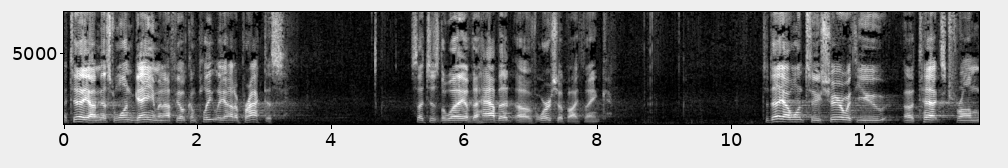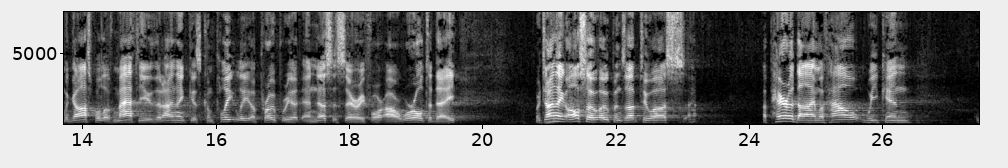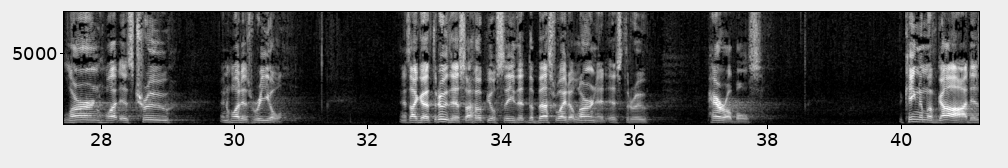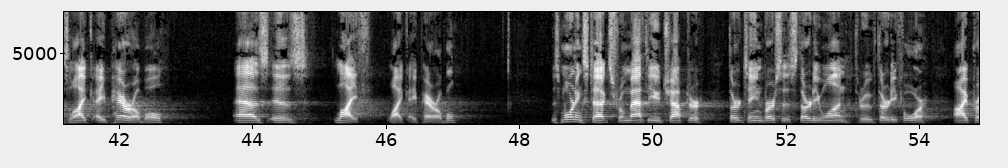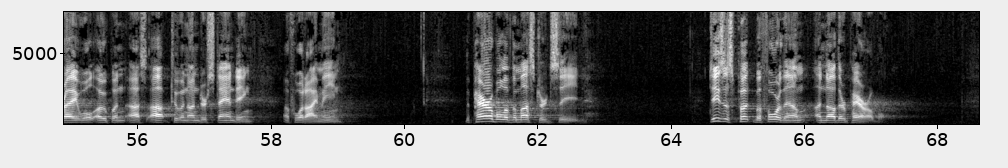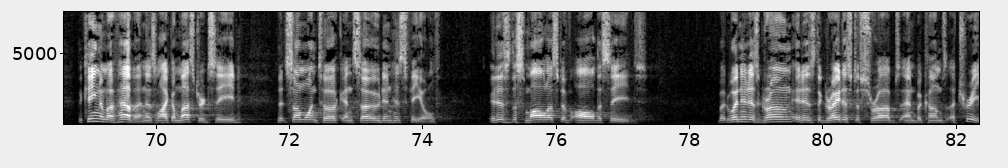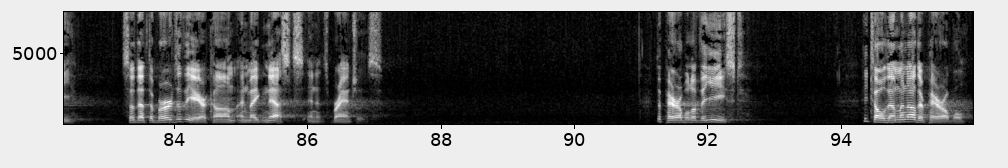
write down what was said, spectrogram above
I tell you, I missed one game and I feel completely out of practice. Such is the way of the habit of worship, I think. Today, I want to share with you a text from the Gospel of Matthew that I think is completely appropriate and necessary for our world today, which I think also opens up to us a paradigm of how we can learn what is true and what is real. As I go through this, I hope you'll see that the best way to learn it is through parables. The kingdom of God is like a parable, as is life like a parable. This morning's text from Matthew chapter 13, verses 31 through 34, I pray will open us up to an understanding of what I mean. The parable of the mustard seed. Jesus put before them another parable. The kingdom of heaven is like a mustard seed that someone took and sowed in his field. It is the smallest of all the seeds. But when it is grown, it is the greatest of shrubs and becomes a tree, so that the birds of the air come and make nests in its branches. the parable of the yeast. He told them another parable.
